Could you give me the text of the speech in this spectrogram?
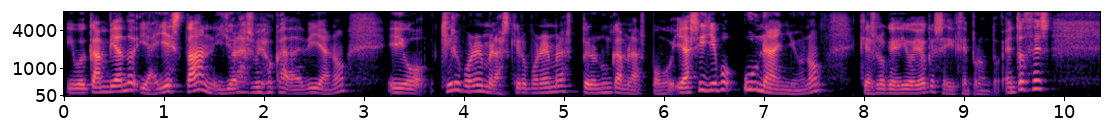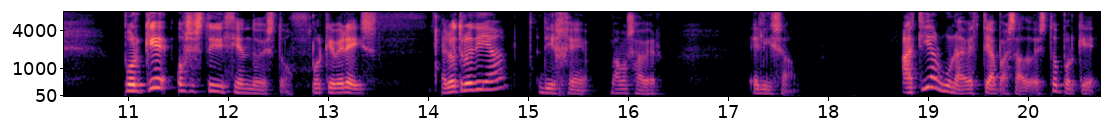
y voy cambiando y ahí están y yo las veo cada día, ¿no? Y digo, quiero ponérmelas, quiero ponérmelas, pero nunca me las pongo. Y así llevo un año, ¿no? Que es lo que digo yo que se dice pronto. Entonces, ¿Por qué os estoy diciendo esto? Porque veréis, el otro día dije, vamos a ver, Elisa, ¿a ti alguna vez te ha pasado esto? Porque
